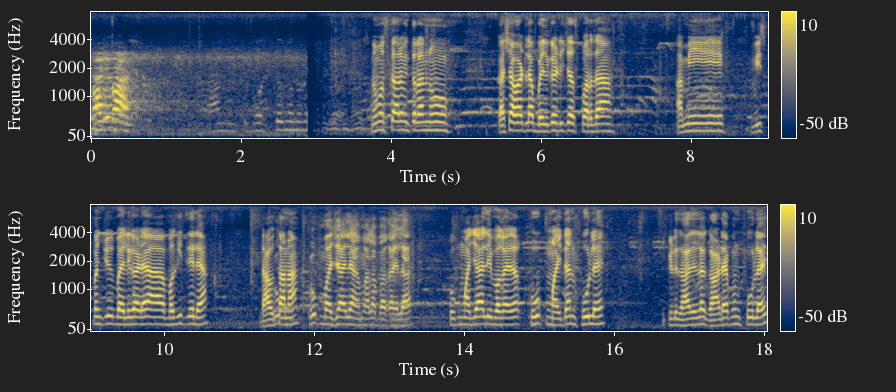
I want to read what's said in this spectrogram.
गाडी बाद. नमस्कार मित्रांनो. कशा वाटल्या बैलगाडीच्या स्पर्धा? आम्ही वीस पंचवीस बैलगाड्या बघितलेल्या धावताना. खूप मजा आली आम्हाला बघायला. खूप मजा आली बघायला. खूप मैदान फुल आहे. इकडे झालेलं गाड्या पण फुल आहेत.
